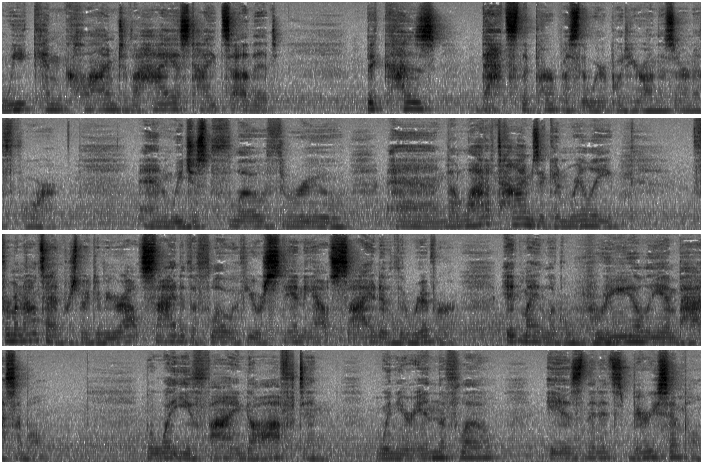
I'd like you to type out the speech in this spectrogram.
we can climb to the highest heights of it because that's the purpose that we're put here on this earth for. And we just flow through. And a lot of times it can really, from an outside perspective, you're outside of the flow. If you're standing outside of the river, it might look really impassable. But what you find often when you're in the flow is that it's very simple.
